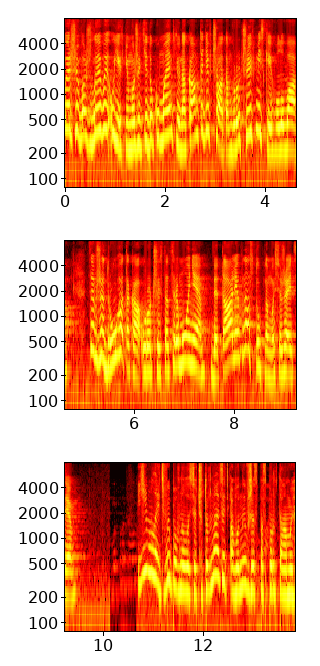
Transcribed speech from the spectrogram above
Перший важливий у їхньому житті документ юнакам та дівчатам вручив міський голова. Це вже друга така урочиста церемонія. Деталі в наступному сюжеті. Їм ледь виповнилося 14, а вони вже з паспортами.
